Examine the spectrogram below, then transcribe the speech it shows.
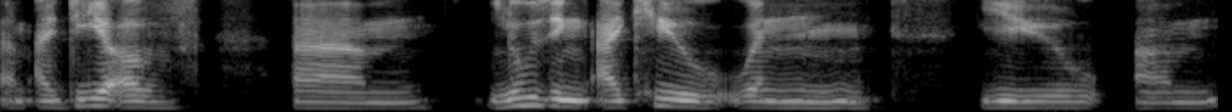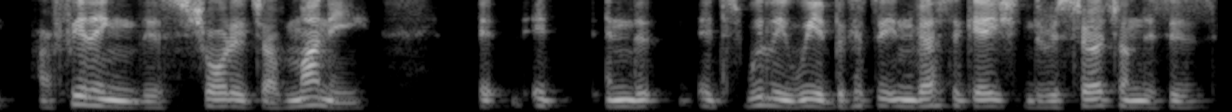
um, idea of um, losing iq when you um, are feeling this shortage of money it, it and the, it's really weird because the investigation, the research on this is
